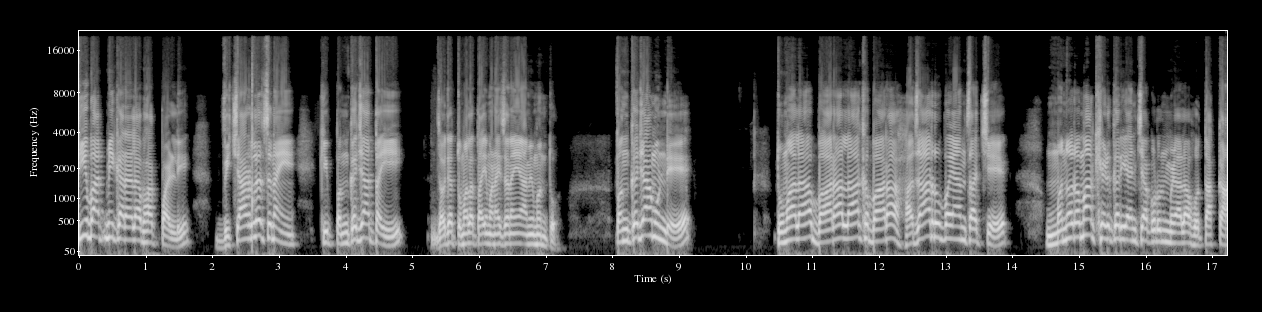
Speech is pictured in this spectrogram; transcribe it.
ती बातमी करायला भाग पाडली. विचारलंच नाही की पंकजाताई जाऊ द्या तुम्हाला ताई म्हणायचं नाही आम्ही म्हणतो. पंकजा मुंडे तुम्हाला बारा लाख बारा हजार रुपयांचा चेक मनोरमा खेडकर यांच्याकडून मिळाला होता का?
